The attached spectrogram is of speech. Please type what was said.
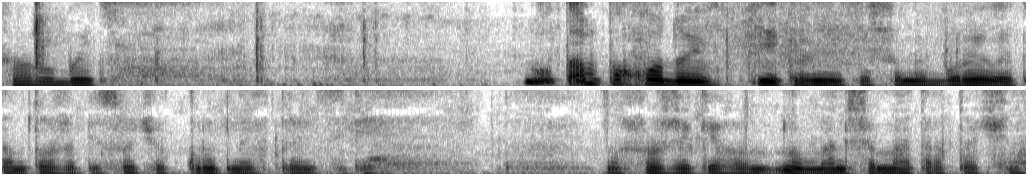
Що робити? Ну там походу і в тій криниці, що ми бурили, там теж пісочок крупний в принципі. Ну що ж як його, ну менше метра точно.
